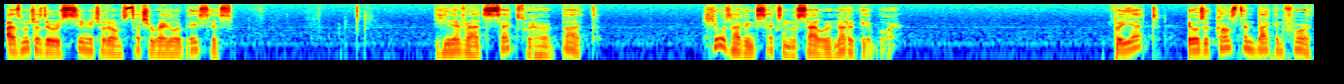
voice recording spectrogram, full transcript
as much as they were seeing each other on such a regular basis, he never had sex with her, but he was having sex on the side with another gay boy. But yet, it was a constant back and forth.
